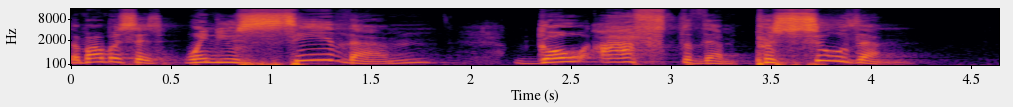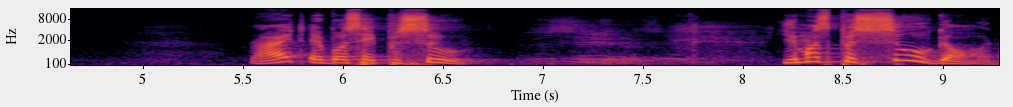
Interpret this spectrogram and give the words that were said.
The Bible says, when you see them, Go after them, pursue them. Right? Everybody say, pursue. You must pursue God.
